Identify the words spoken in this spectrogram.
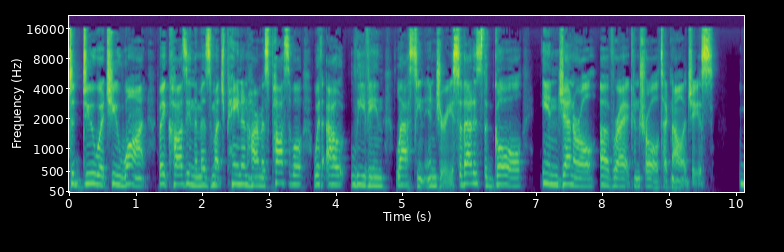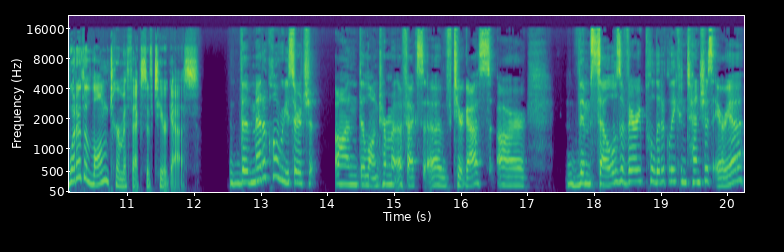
to do what you want by causing them as much pain and harm as possible without leaving lasting injury. So, that is the goal in general of riot control technologies. What are the long term effects of tear gas? The medical research on the long term effects of tear gas are themselves a very politically contentious area.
